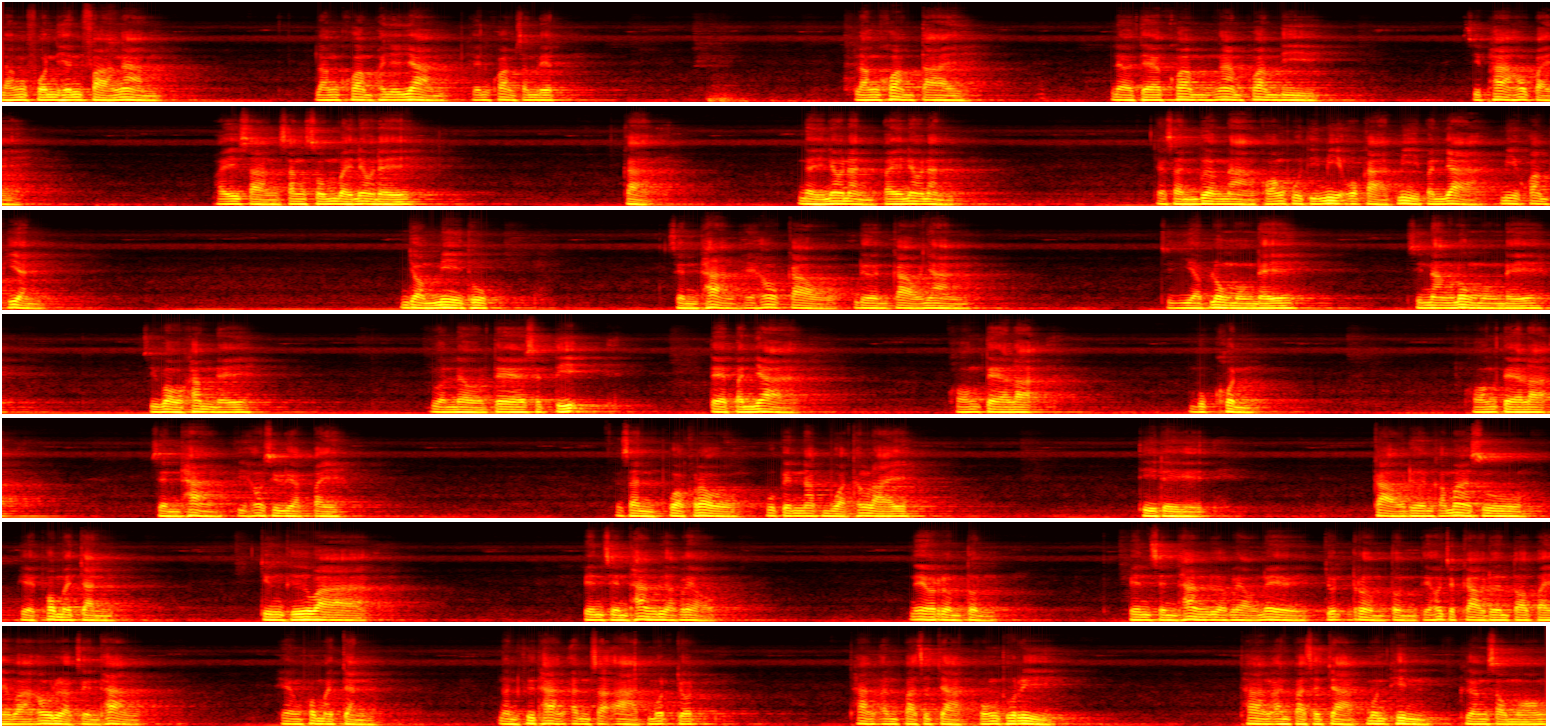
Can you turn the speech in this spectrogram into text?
หลังฝนเห็นฝ่างาม หลังความพยายามเห็นความสำเร็จ หลังความตาย แล้วแต่ความงามความดี สิผ้าเข้าไปไผสั่งสังสมไว้แนวใดกะในแนวนั้นไปแนวนั้น จะสันเบื้องหน้าของผู้ที่มีโอกาสมีปัญญา มีความเพียรย่อมมีทุกเส้นทางให้เฮ้าเก่าเดินเก่าย่าง จะเหยียบลงมองใดสินั่งลงมองใดสิว้าคำใดล้วนแล้วแต่สติ แต่ปัญญาของแต่ละ บุคคล ของแต่ละเส้นทางที่เขาสิเลือกไปสั่นพวกเราผู้เป็นนักบวชทั้งหลาย ที่ได้ก้าวเดินเข้ามาสู่เพจพ่อมาจันจึงถือว่า เป็นเส้นทางเลือกแล้วในเริ่มต้น เป็นเส้นทางเลือกแล้วในจุดเริ่มต้นที่เขาจะก้าวเดินต่อไปว่าเขาเลือกเส้นทาง แห่งพรมจรรย์นั่นคือทางอันสะอาดหมดจด ทางอันปราศจากผงธุรี ทางอันปราศจากมลทินเครื่องเสามอง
